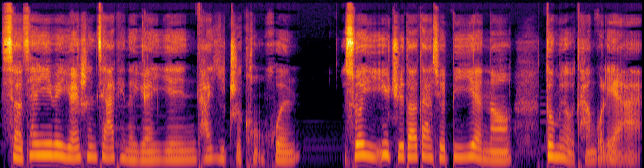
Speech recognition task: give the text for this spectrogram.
小倩因为原生家庭的原因，她一直恐婚，所以一直到大学毕业呢都没有谈过恋爱。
